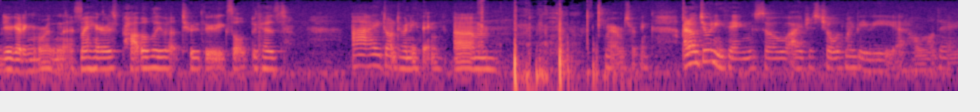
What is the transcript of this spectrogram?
you're getting more than this. My hair is probably about two to three weeks old because i don't do anything. Um my arm's hurting. I don't do anything so i just chill with my baby at home all day.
